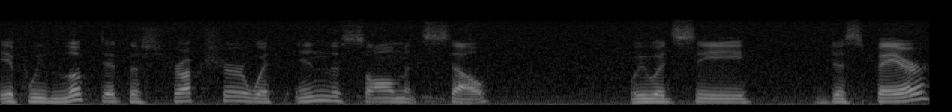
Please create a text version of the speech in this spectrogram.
If we looked at the structure within the psalm itself, we would see despair,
